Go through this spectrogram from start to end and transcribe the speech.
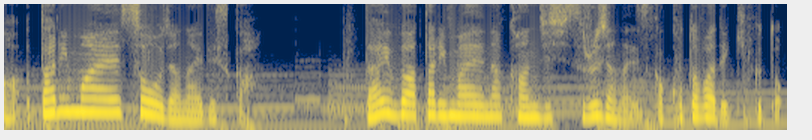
あ当たり前そうじゃないですか。だいぶ当たり前な感じするじゃないですか。言葉で聞くと。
